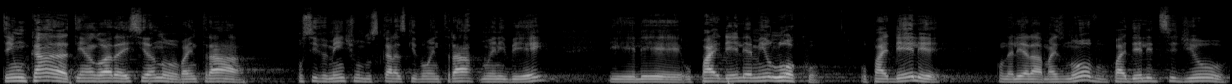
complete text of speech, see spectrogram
Tem um cara, tem agora esse ano vai entrar possivelmente um dos caras que vão entrar no NBA e ele, o pai dele é meio louco. O pai dele, quando ele era mais novo, o pai dele decidiu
